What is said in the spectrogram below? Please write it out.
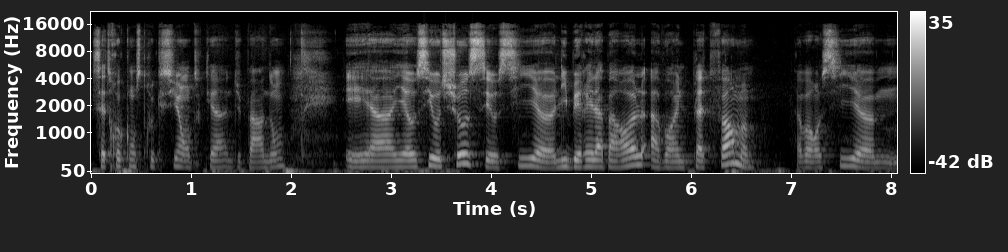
cette reconstruction, en tout cas, du pardon. Et euh, il y a aussi autre chose, c'est aussi euh, libérer la parole, avoir une plateforme, avoir aussi euh,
